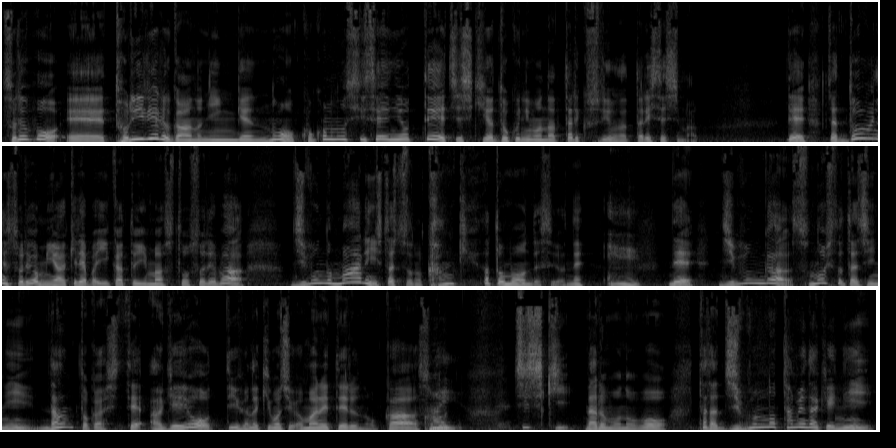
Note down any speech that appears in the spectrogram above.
それを、えー取り入れる側の人間の心の姿勢によって知識が毒にもなったり薬にもなったりしてしまう。でじゃあどういうふうにそれを見分ければいいかと言いますとそれは自分の周りの人たちとの関係だと思うんですよね。ええで自分がその人たちに何とかしてあげようっていうふうな気持ちが生まれているのかそのはい知識なるものをただ自分のためだけに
